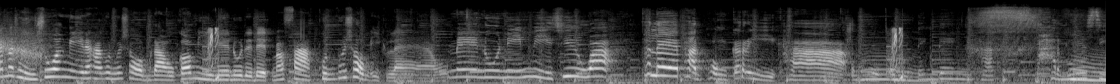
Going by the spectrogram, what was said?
และมาถึงช่วงนี้นะคะ คุณผู้ชมเราก็มีเมนูเด็ดๆ มาฝากคุณผู้ชมอีกแล้ว เมนูนี้มีชื่อว่าทะเลผัดผงกะหรี่ค่ะ โอ้โหอืมเด้งๆนะคะ ผัดมีสี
